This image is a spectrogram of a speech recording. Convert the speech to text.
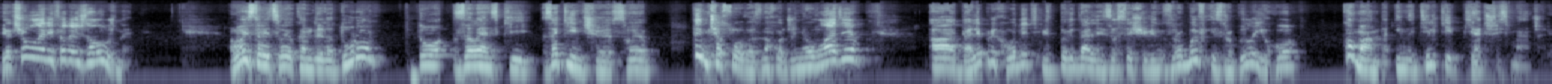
якщо Валерій Федорович Залужний виставить свою кандидатуру, то Зеленський закінчує своє тимчасове знаходження у владі. А далі приходить відповідальність за все, що він зробив, і зробила його команда, і не тільки 5-6 менеджерів.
